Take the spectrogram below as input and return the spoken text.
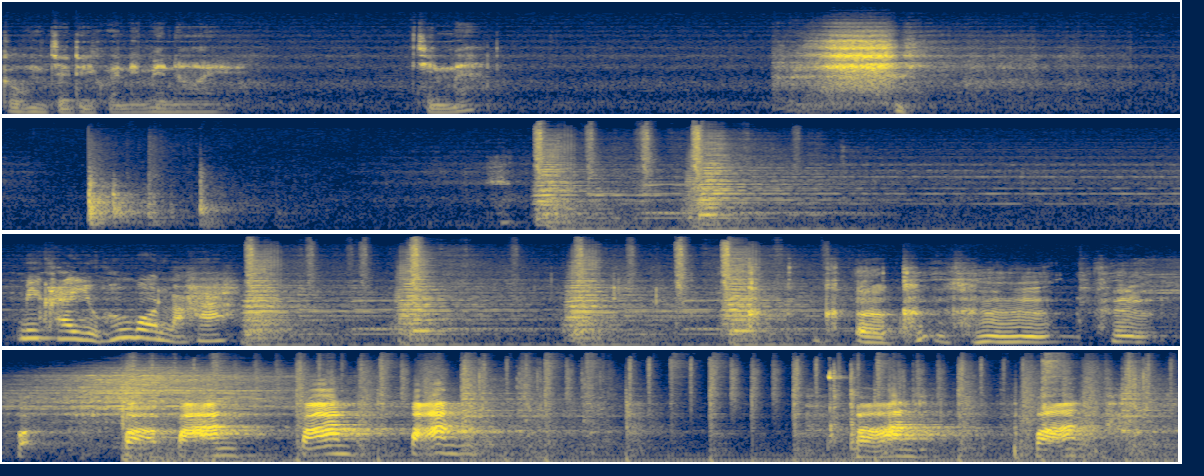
ก็คงจะดีกว่านี้ไม่น้อย จริงไหมมีใครอยู่ข้างบนเหรอคะ เออคือคือคือปปาปานปานปานปานปานก็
